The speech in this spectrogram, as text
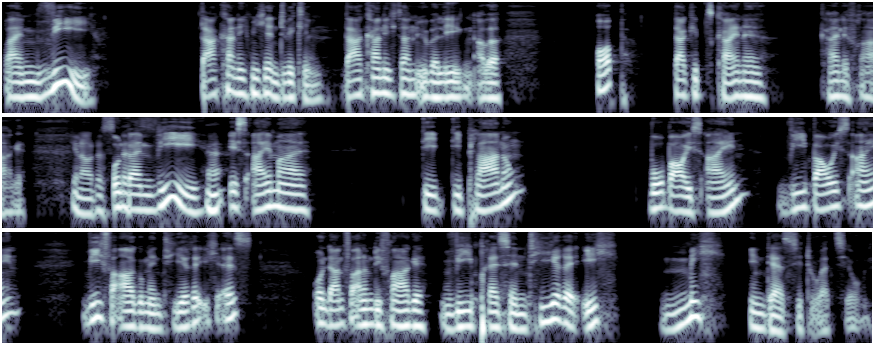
Beim Wie, da kann ich mich entwickeln. Da kann ich dann überlegen. Aber Ob, da gibt es keine, keine Frage. Genau, das, Und das, beim Wie ja. ist einmal die, die Planung, wo baue ich es ein, wie baue ich es ein, wie verargumentiere ich es und dann vor allem die Frage, wie präsentiere ich mich in der Situation.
